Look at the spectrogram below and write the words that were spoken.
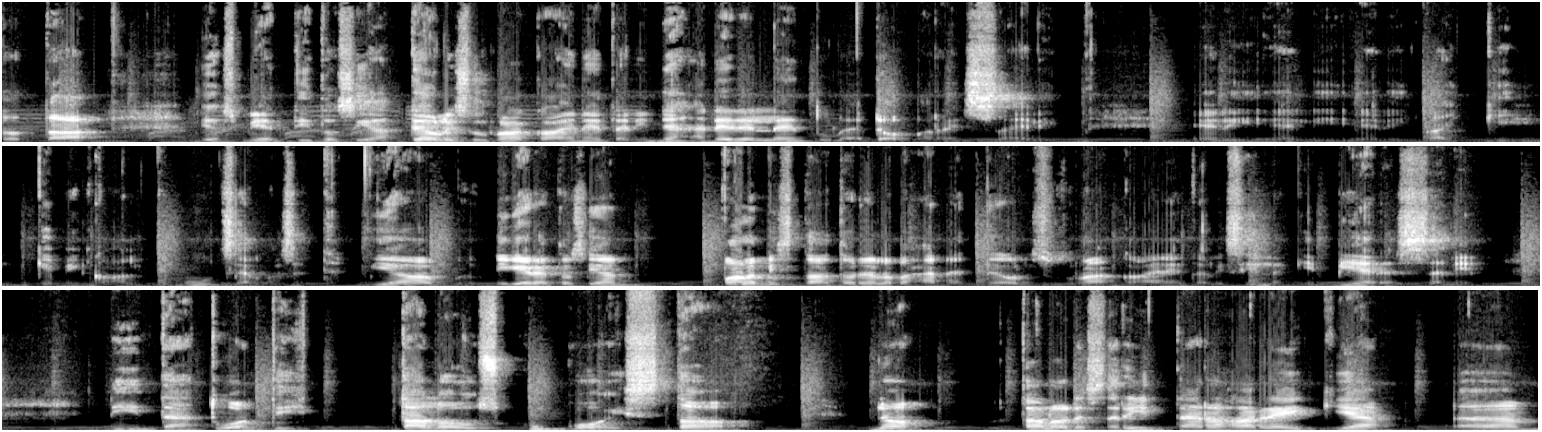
tota, jos miettii tosiaan teollisuusraaka-aineita, niin nehän edelleen tulee dollareissa, eli, eli, eli, eli kaikki kemikaalit ja muut sellaiset. Ja Nigeria tosiaan valmistaa todella vähän näitä teollisuusraaka-aineita, eli silläkin mielessä, niin, niin tämä tuontitalous kukoistaa. No, taloudessa riittää rahareikiä, ähm,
